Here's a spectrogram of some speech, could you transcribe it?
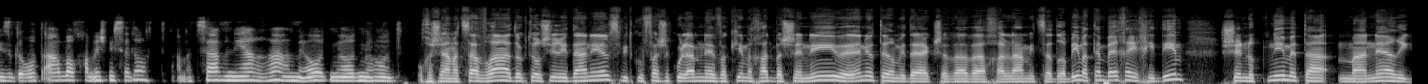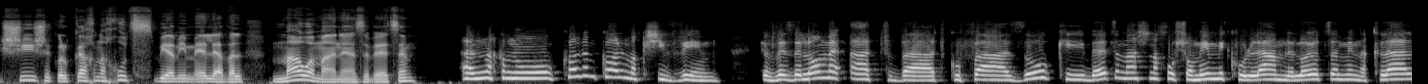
נסגרות ארבע או חמש מסעדות. המצב נהיה רע מאוד מאוד מאוד. וכשהמצב רע, דוקטור שירי דניאלס, בתקופה שכולם נאבקים אחד בשני ואין יותר מדי הקשבה והכלה מצד רבים, אתם בערך היחידים שנותנים את המענה הרגשי שכל כך נחוץ בימים אלה, אבל מהו המענה הזה בעצם? אנחנו קודם כל מקשיבים. וזה לא מעט בתקופה הזו, כי בעצם מה שאנחנו שומעים מכולם, ללא יוצא מן הכלל,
